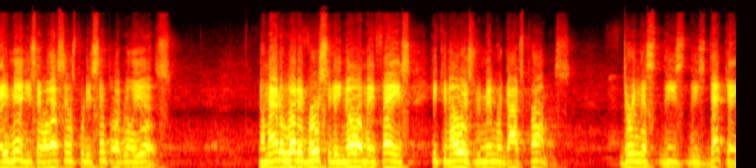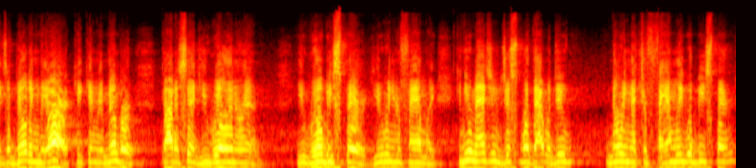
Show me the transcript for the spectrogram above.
Amen. You say, well, that sounds pretty simple. It really is. No matter what adversity Noah may face, he can always remember God's promise. During this, these, these decades of building the ark, he can remember God has said, you will enter in. You will be spared, you and your family. Can you imagine just what that would do, knowing that your family would be spared?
